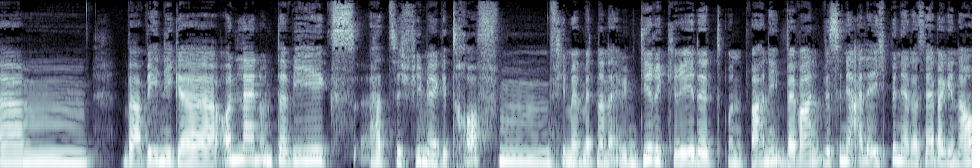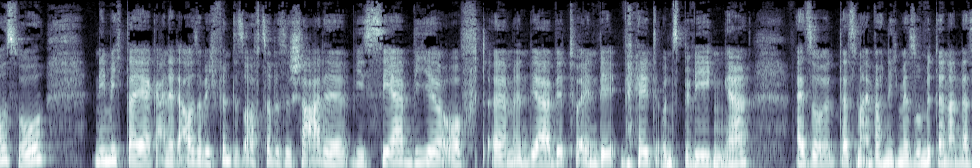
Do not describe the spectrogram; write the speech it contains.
Ähm, war weniger online unterwegs, hat sich viel mehr getroffen, viel mehr miteinander eben direkt geredet und war nicht, wir waren, wir sind ja alle, ich bin ja da selber genauso, nehme ich da ja gar nicht aus, aber ich finde es oft so ein bisschen schade, wie sehr wir oft ähm, in der virtuellen Welt uns bewegen, ja. Also, dass man einfach nicht mehr so miteinander,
